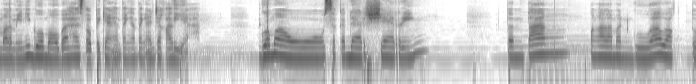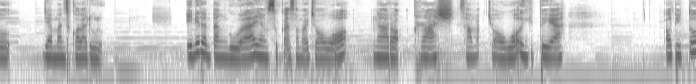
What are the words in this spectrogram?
malam ini gue mau bahas topik yang enteng-enteng aja kali ya. Gue mau sekedar sharing tentang pengalaman gue waktu zaman sekolah dulu. Ini tentang gue yang suka sama cowok, narok crush sama cowok gitu ya waktu itu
